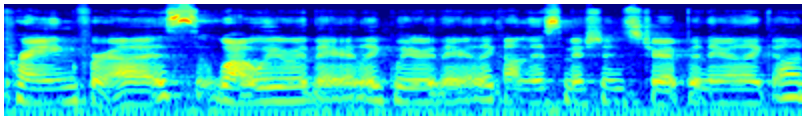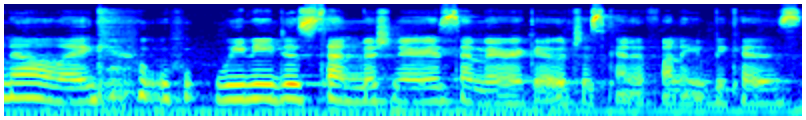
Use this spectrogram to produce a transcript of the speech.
praying for us while we were there, like we were there, like on this mission trip, and they were like, oh no, like we need to send missionaries to America, which is kind of funny because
